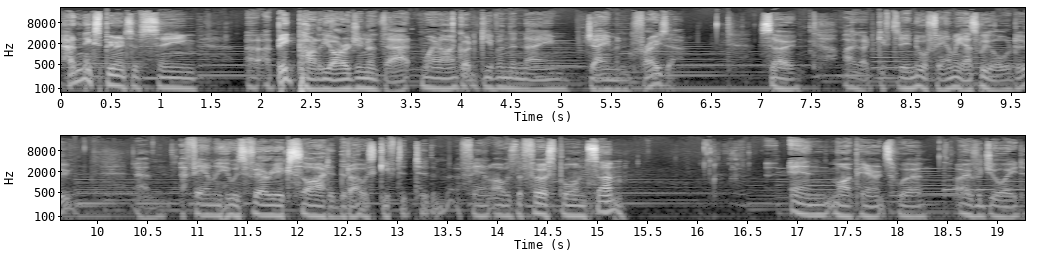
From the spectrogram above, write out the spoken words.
had an experience of seeing a big part of the origin of that when I got given the name Jamin Fraser. So I got gifted into a family, as we all do. Um, a family who was very excited that I was gifted to them. A fam- I was the firstborn son, and my parents were overjoyed.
